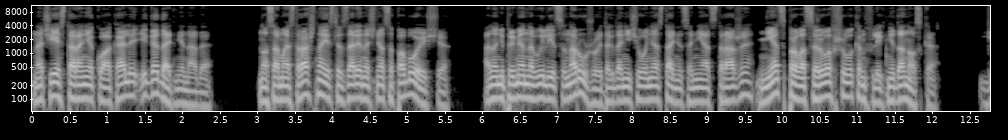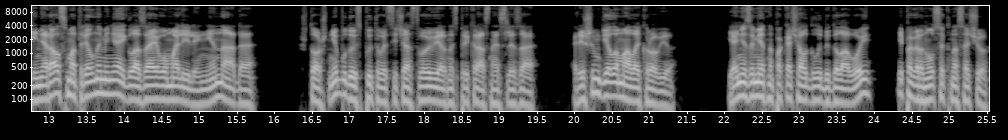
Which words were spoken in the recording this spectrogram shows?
На чьей стороне Куакали и гадать не надо. Но самое страшное, если в зале начнется побоище. Оно непременно выльется наружу, и тогда ничего не останется ни от стражи, ни от спровоцировавшего конфликт недоноска. Генерал смотрел на меня, и глаза его молили «Не надо». Что ж, не буду испытывать сейчас твою верность, прекрасная слеза. Решим дело малой кровью. Я незаметно покачал глыбе головой и повернулся к Носачу.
